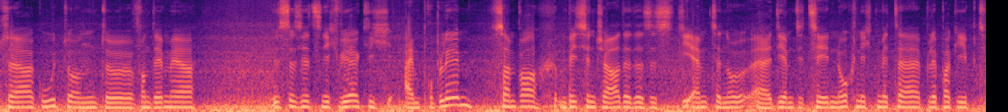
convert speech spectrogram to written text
sehr gut und äh, von dem her ist das jetzt nicht wirklich ein Problem. Es ist einfach ein bisschen schade, dass es die, MT, äh, die MT10 noch nicht mit äh, Blipper gibt.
